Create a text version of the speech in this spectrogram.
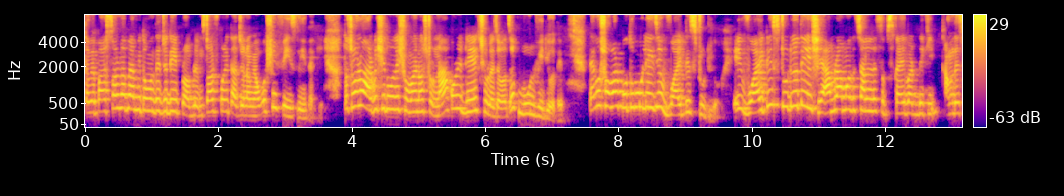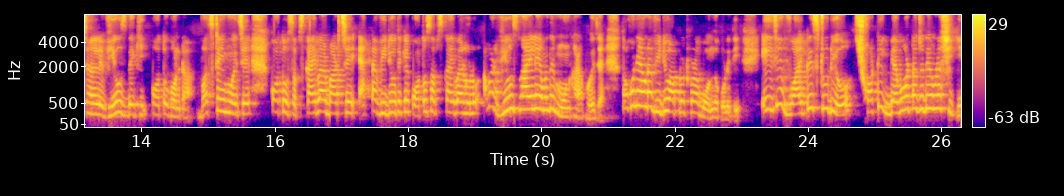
তবে পার্সোনাল ভাবে আমি তোমাদের যদি প্রবলেম সলভ করি, তার জন্য আমি অবশ্যই ফিজ নিয়ে থাকি। তো চলো আর বেশি তোমাদের সময় নষ্ট না করে ডিরেক্ট চলে যাওয়া যাক মূল ভিডিওতে দেখো সবার প্রথম বলি এই যে ওয়াইটি স্টুডিও এই ওয়াইটি স্টুডিওতে এসে আমরা আমাদের চ্যানেলে সাবস্ক্রাইবার দেখি, আমাদের চ্যানেলে ভিউজ দেখি, কত ঘণ্টা ওয়াচ টাইম হয়েছে, কত সাবস্ক্রাইবার বাড়ছে, একটা ভিডিও থেকে কত সাবস্ক্রাইবার হলো, আবার ভিউজ না এলে আমাদের মন খারাপ হয়ে যায়। তখনই আমরা ভিডিও আপলোড করা বন্ধ করে দিই। এই যে ওয়াইটি স্টুডিও সঠিক ব্যবহারটা যদি আমরা শিখি,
